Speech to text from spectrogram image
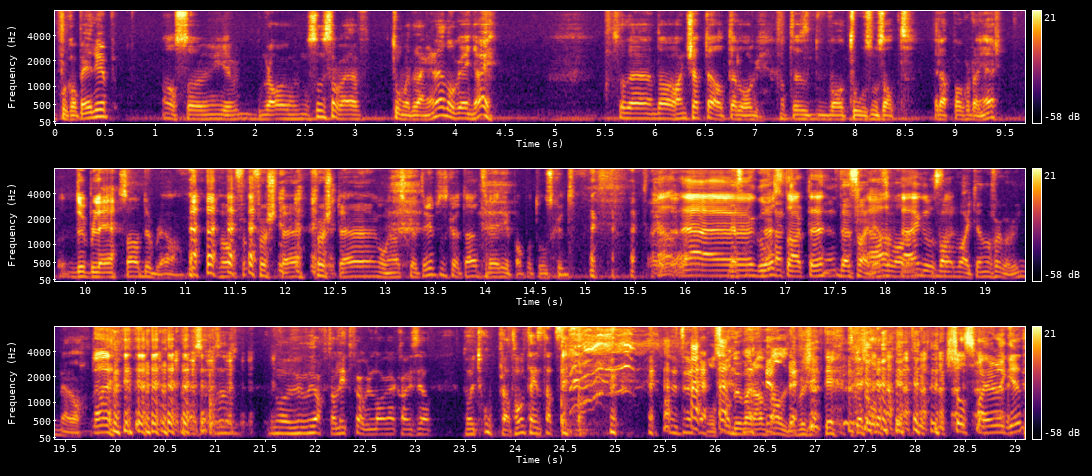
plukka opp ei ryp. Og så, så så jeg to meter lenger ned, det enda ei. Så det, da han skjønte at det lå at det var to som satt rett bak hverandre. Du ble Så jeg duble, ja. Så første, første gang jeg skjøt ryp, så skjøt jeg tre ryper på to skudd. ja, Det er en god start, det. Dessverre Ja, så var det det, var, var ikke noe fuglehund med, da. Nei. Nå har vi jakta litt fugl, jeg kan vi si at du har ikke opprettholdt den statistikken. Nå skal du være veldig forsiktig. Shots fired again.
